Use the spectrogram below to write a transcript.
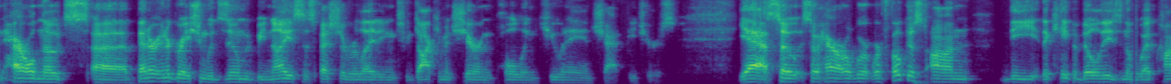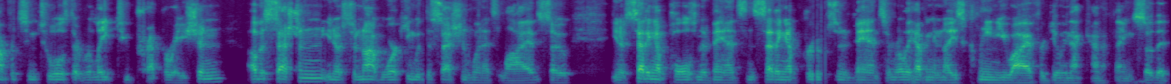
And Harold notes, uh, better integration with Zoom would be nice, especially relating to document sharing, polling, Q&A, and chat features. Yeah, so so Harold, we're, we're focused on the, the capabilities and the web conferencing tools that relate to preparation of a session, you know, so not working with the session when it's live. So, you know, setting up polls in advance and setting up groups in advance and really having a nice clean UI for doing that kind of thing so that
